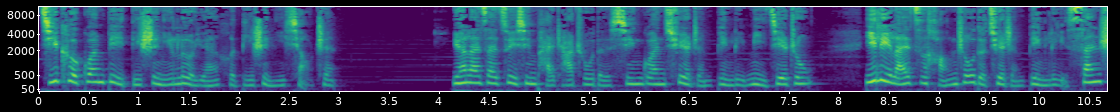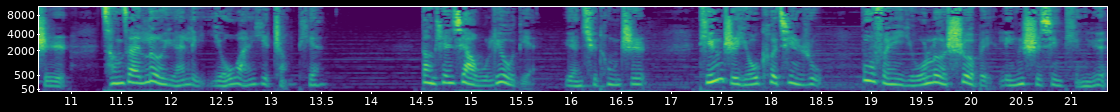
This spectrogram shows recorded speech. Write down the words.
即刻关闭迪士尼乐园和迪士尼小镇。原来，在最新排查出的新冠确诊病例密接中，一例来自杭州的确诊病例，三十日曾在乐园里游玩一整天。当天下午六点，园区通知停止游客进入。部分游乐设备临时性停运，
